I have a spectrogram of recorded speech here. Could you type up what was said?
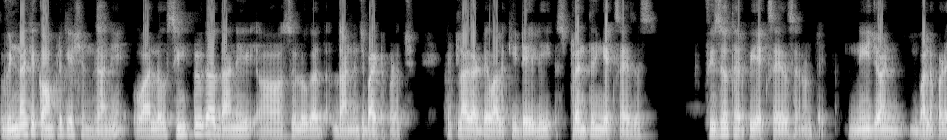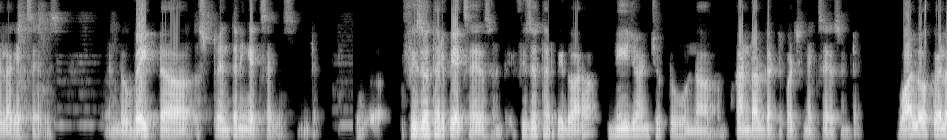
వినడానికి కాంప్లికేషన్ కానీ వాళ్ళు సింపుల్‌గా దాన్ని సులువుగా దాని నుంచి బయటపడవచ్చు ఎట్లాగంటే వాళ్ళకి డైలీ స్ట్రెంగ్ ఎక్సర్సైజెస్, ఫిజియోథెరపీ ఎక్సర్సైజెస్ అని ఉంటాయి. నీ జాయింట్ బలపడేలాగా exercises and weight strength exercises ఉంటాయి. ఫిజియోథెరపీ ఎక్సర్సైజెస్ ఉంటాయి. ఫిజియోథెరపీ ద్వారా నీ జాయింట్ చుట్టూ ఉన్న కండరాలు గట్టిపరిచిన ఎక్సర్సైజెస్ ఉంటాయి. వాళ్ళు ఒకవేళ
